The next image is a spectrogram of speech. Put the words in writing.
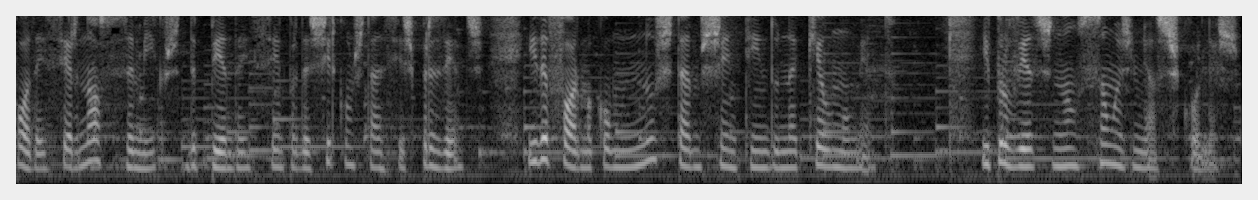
podem ser nossos amigos dependem sempre das circunstâncias presentes e da forma como nos estamos sentindo naquele momento. E por vezes não são as melhores escolhas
